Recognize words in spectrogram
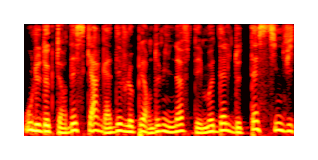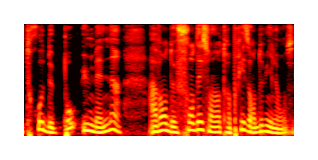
où le docteur Descargues a développé en 2009 des modèles de tests in vitro de peau humaine avant de fonder son entreprise en 2011.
